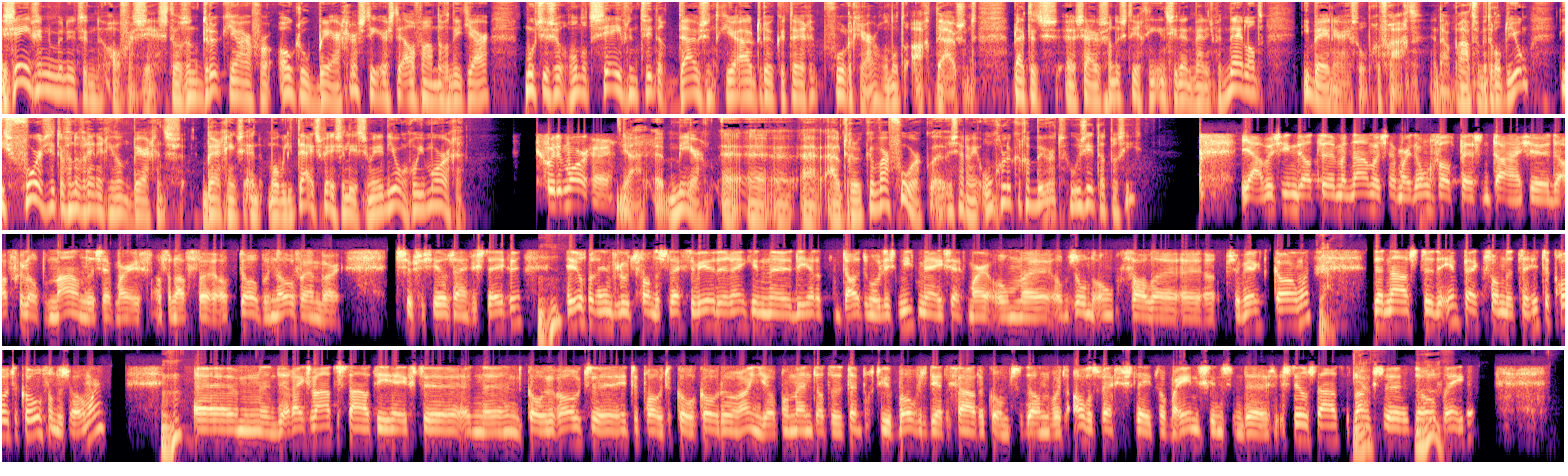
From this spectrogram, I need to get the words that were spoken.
Zeven minuten over zes. Het was een druk jaar voor autobergers. De eerste elf maanden van dit jaar moesten ze 127.000 keer uitdrukken tegen vorig jaar 108.000. Blijkt uit eh, cijfers van de Stichting Incident Management Nederland, die BNR heeft opgevraagd. En daar praten we met Rob de Jong, die is voorzitter van de Vereniging van Bergens, Bergings- en Mobiliteitsspecialisten. Meneer de Jong, goedemorgen. Goedemorgen. Ja, uh, meer uh, uitdrukken. Waarvoor? Zijn er weer ongelukken gebeurd? Hoe zit dat precies? Ja, we zien dat uh, met name zeg maar, het ongevalpercentage de afgelopen maanden, zeg maar, vanaf uh, oktober, november, substantieel zijn gestegen. Mm -hmm. Heel veel invloed van de slechte weer. De regen uh, die helpt de automobilist niet mee zeg maar, om, om zonder ongevallen op zijn werk te komen. Ja. Daarnaast de impact van het hitteprotocol van de zomer. Mm -hmm. um, de Rijkswaterstaat die heeft uh, een, een, code rood uh, hitteprotocol, code oranje. Op het moment dat de temperatuur boven de 30 graden komt, dan wordt alles weggesleept wat maar enigszins in de stilstaat langs de hoofdwegen.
